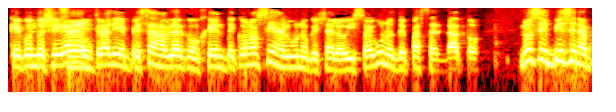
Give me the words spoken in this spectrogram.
que cuando llegás a Australia empezás a hablar con gente, conoces a alguno que ya lo hizo, alguno te pasa el dato, no se empiecen a,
